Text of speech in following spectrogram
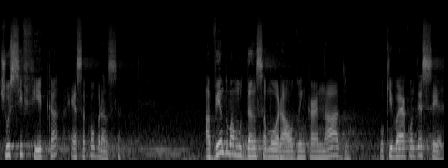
justifica essa cobrança. Havendo uma mudança moral do encarnado, o que vai acontecer?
